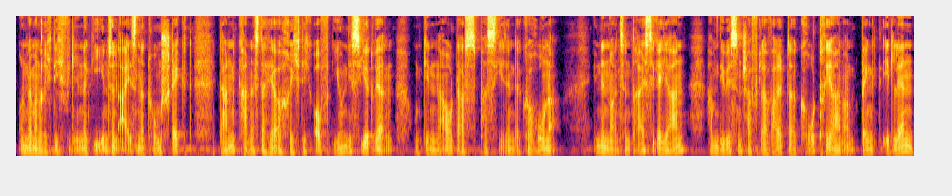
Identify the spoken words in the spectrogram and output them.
Und wenn man richtig viel Energie in so ein Eisenatom steckt, dann kann es daher auch richtig oft ionisiert werden. Und genau das passiert in der Corona. In den 1930er Jahren haben die Wissenschaftler Walter Grotrian und Bengt Edlen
